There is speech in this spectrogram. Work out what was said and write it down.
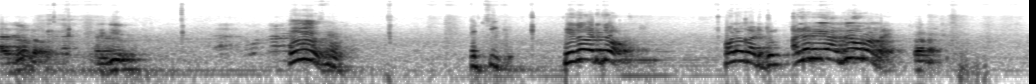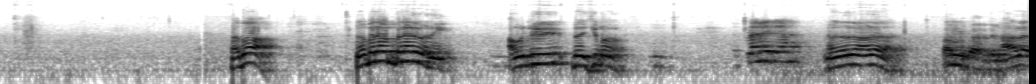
അതുകൊണ്ടോ താങ്ക് യു വെച്ചിക്ക് നീ കടിച്ചോ ഓനോ കടിച്ചും അല്ലെങ്കിൽ അത് ചോറുണ്ടേ നമ്മളെ അമ്പലാണ് അവർ വരിക? നാളെ. രാവിലെ.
